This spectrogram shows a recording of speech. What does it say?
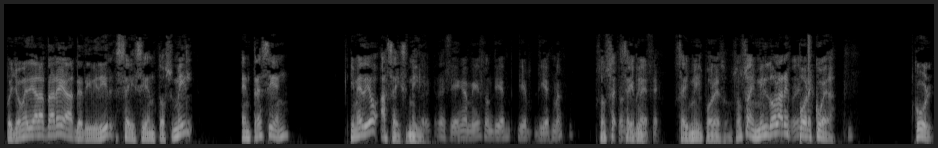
Pues yo me di a la tarea de dividir 600 mil entre 100 y me dio a 6 mil. De 100 a 1000 son 10, 10, 10 más. Son se- Son 6 10 mil. veces. 6 mil por eso. Son 6 mil dólares por escuela. Cool.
